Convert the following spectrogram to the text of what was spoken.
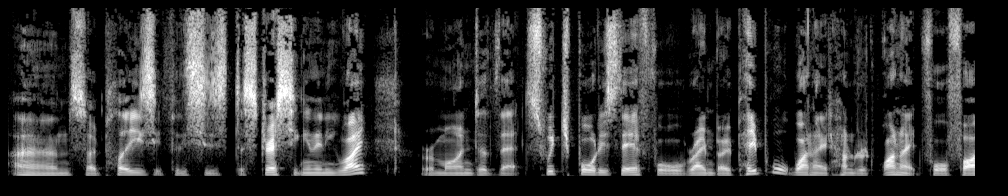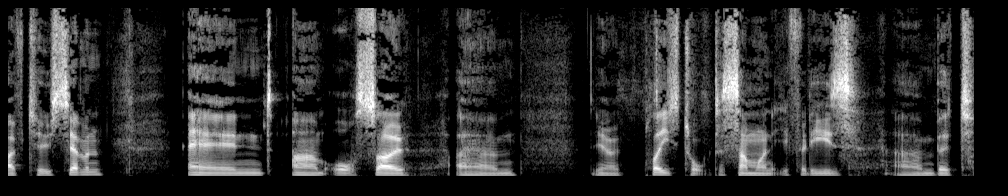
um, so please, if this is distressing in any way, a reminder that switchboard is there for Rainbow People, 1800 184 527. And um, also, um, you know, please talk to someone if it is. Um, but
